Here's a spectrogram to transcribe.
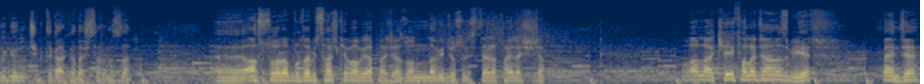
Bugün çıktık arkadaşlarımızla. E, az sonra burada bir saç kebabı yapacağız. Onun da videosunu sizlerle paylaşacağım. Vallahi keyif alacağınız bir yer. Bence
